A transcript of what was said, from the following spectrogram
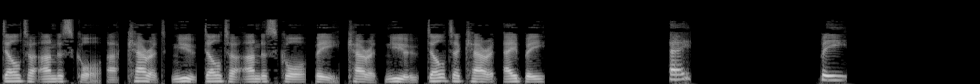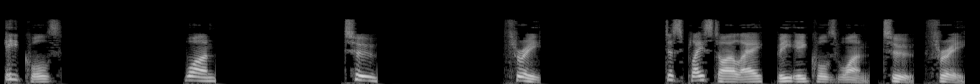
delta underscore a caret mu delta underscore b caret mu delta caret a b. A. B. Equals one two three Display style a b equals 1, 2, 3.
